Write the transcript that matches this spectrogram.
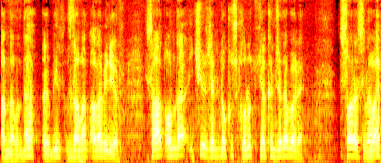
anlamında e, bir zaman alabiliyor. Saat 10'da 259 konut yakınca da böyle. Sonrasına var.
